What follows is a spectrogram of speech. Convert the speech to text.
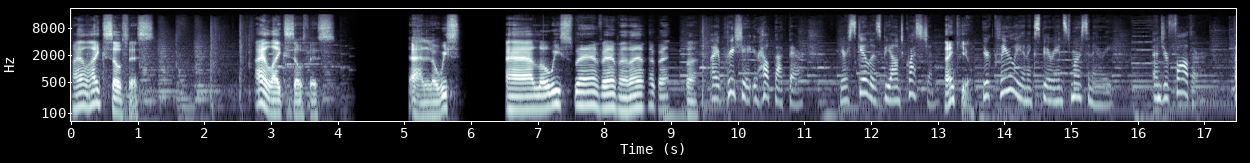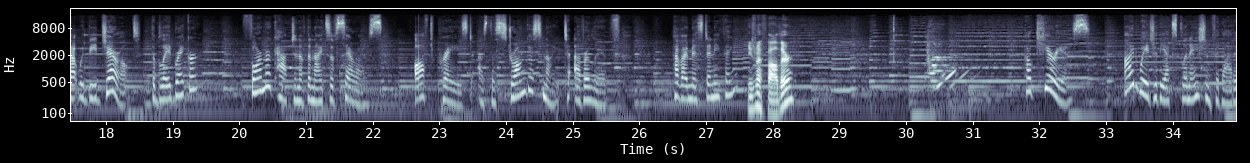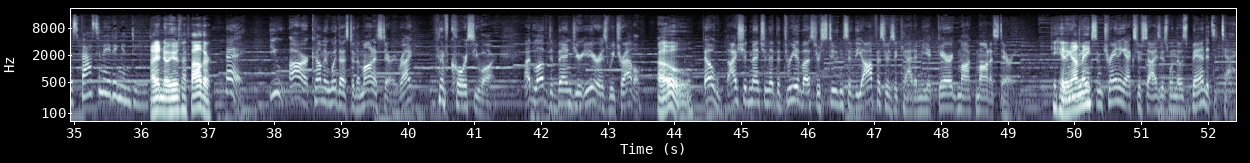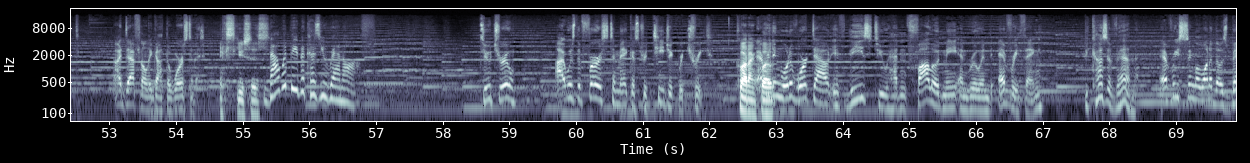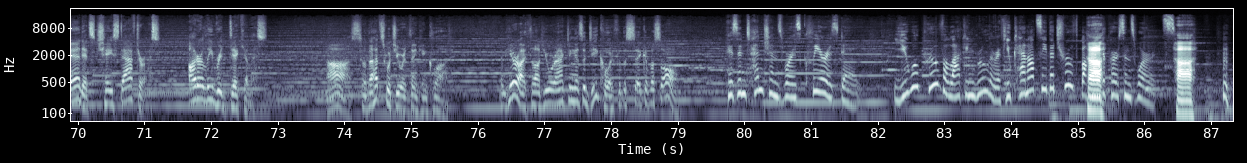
I like Sothis. I like Sothis. Alois. Alois. I appreciate your help back there. Your skill is beyond question. Thank you. You're clearly an experienced mercenary. And your father, that would be Jeralt, the Bladebreaker? Former captain of the Knights of Seiros, oft praised as the strongest knight to ever live. Have I missed anything? He's my father? How curious. I'd wager the explanation for that is fascinating indeed. I didn't know he was my father. Hey, you are coming with us to the monastery, right? of course you are. I'd love to bend your ear as we travel. Oh. Oh, I should mention that the three of us are students of the Officers Academy at Garreg Mach Monastery. He hitting on me? doing some training exercises when those bandits attacked. I definitely got the worst of it. Excuses. That would be because you ran off. Too true. I was the first to make a strategic retreat. Quote unquote. Everything would have worked out if these two hadn't followed me and ruined everything. Because of them, every single one of those bandits chased after us. Utterly ridiculous. Ah, so that's what you were thinking, Claude. And here I thought you were acting as a decoy for the sake of us all. His intentions were as clear as day. You will prove a lacking ruler if you cannot see the truth behind Ha. a person's words. Ha.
